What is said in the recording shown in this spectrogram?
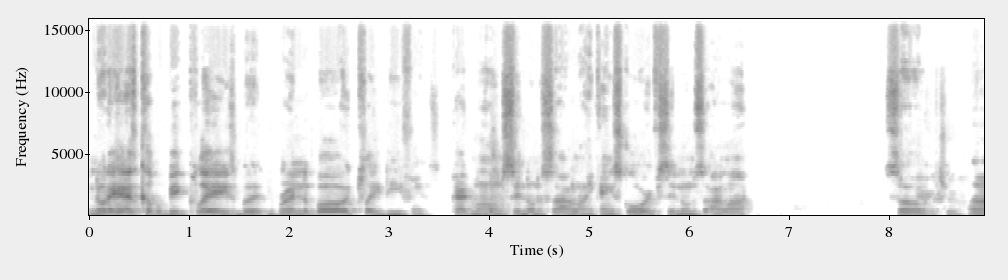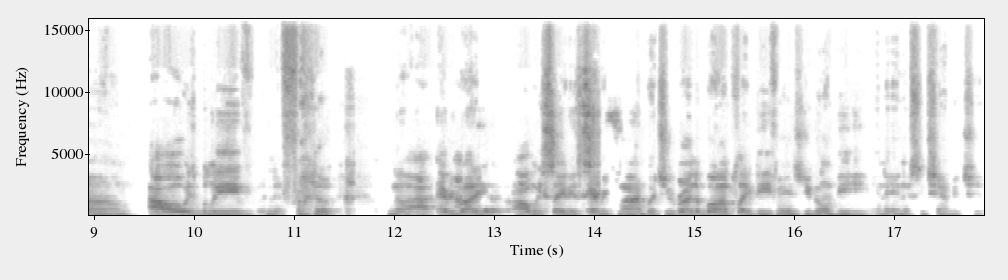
You know, they had a couple big plays, but you run the ball, you play defense. Pat Mahomes sitting on the sideline. You can't score if you're sitting on the sideline. So um, I always believe in the front of you know, I, everybody I always say this every time, but you run the ball and play defense, you're gonna be in the NFC championship.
